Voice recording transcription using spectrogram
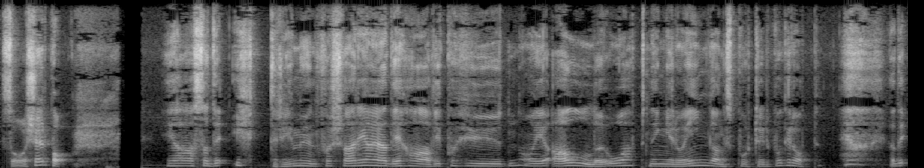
Så kjør på. Ja, altså det ytre immunforsvaret, ja, ja, det har vi på huden og i alle åpninger og inngangsporter på kroppen. Ja, Det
